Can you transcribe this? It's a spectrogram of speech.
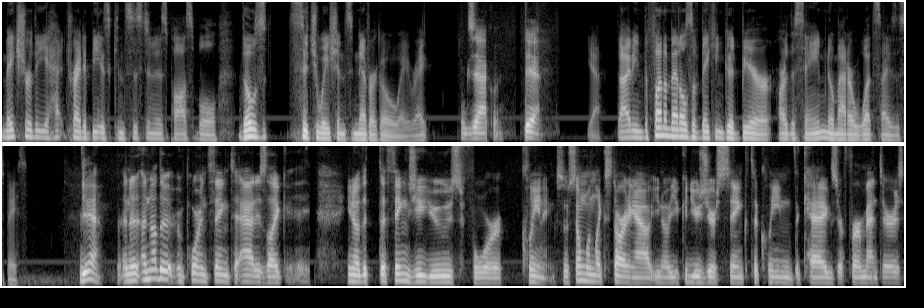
make sure that you ha- try to be as consistent as possible. Those situations never go away, right? Exactly. Yeah. Yeah. I mean, the fundamentals of making good beer are the same no matter what size of space. Yeah, and another important thing to add is like, you know, the the things you use for cleaning. So someone like starting out, you know, you could use your sink to clean the kegs or fermenters.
